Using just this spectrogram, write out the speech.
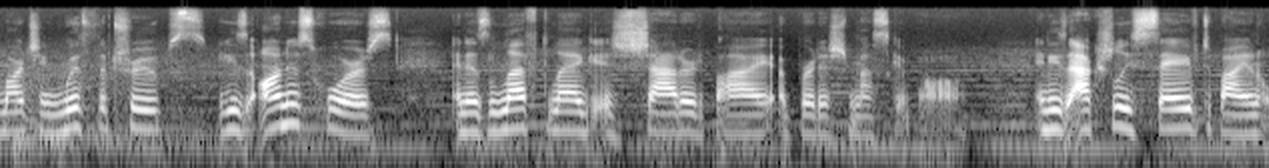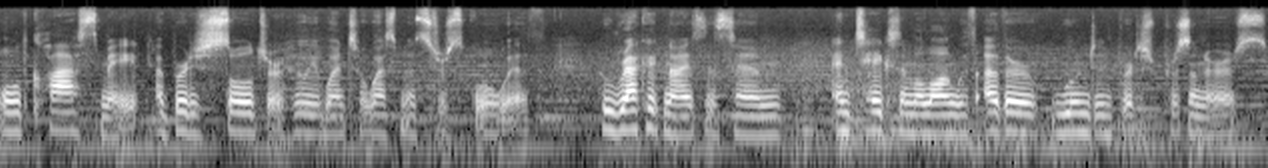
marching with the troops. He's on his horse, and his left leg is shattered by a British musket ball. And he's actually saved by an old classmate, a British soldier who he went to Westminster School with, who recognizes him and takes him along with other wounded British prisoners.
